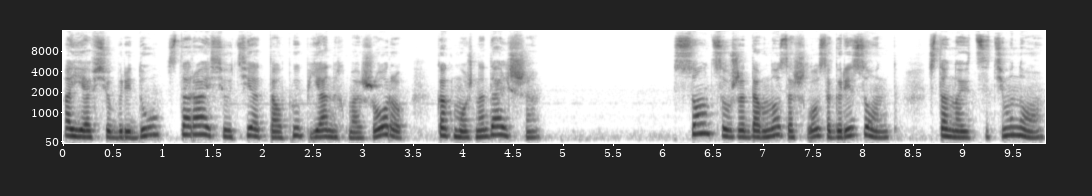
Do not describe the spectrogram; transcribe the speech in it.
а я все бреду, стараясь уйти от толпы пьяных мажоров как можно дальше. Солнце уже давно зашло за горизонт, становится темно.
